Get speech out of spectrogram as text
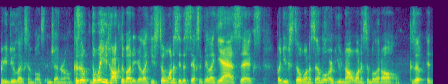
or you do like symbols in general? Because the, the way you talked about it, you're like you still want to see the six and be like, yeah, six, but you still want a symbol, or do you not want a symbol at all? Because it, it.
